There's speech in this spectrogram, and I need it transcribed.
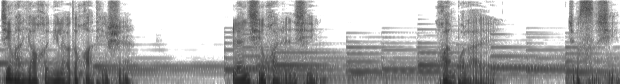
今晚要和您聊的话题是：人心换人心，换不来就死心。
